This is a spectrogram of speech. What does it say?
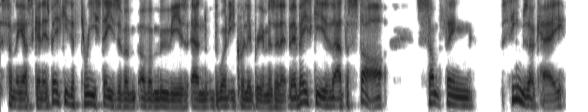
something else again. It's basically the three stages of a of a movie, and the word equilibrium is in it. But it basically is that at the start something seems okay,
